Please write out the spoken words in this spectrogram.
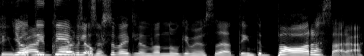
det är Ja det, det wildcards, vill jag alltså, också verkligen vara noga med att säga att det är inte bara så här äh,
